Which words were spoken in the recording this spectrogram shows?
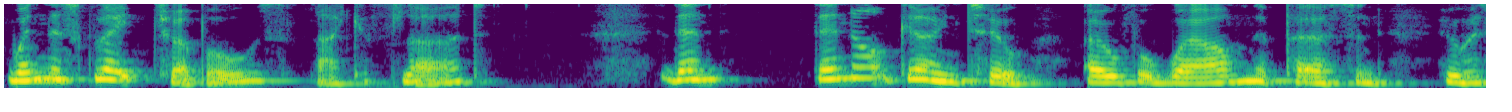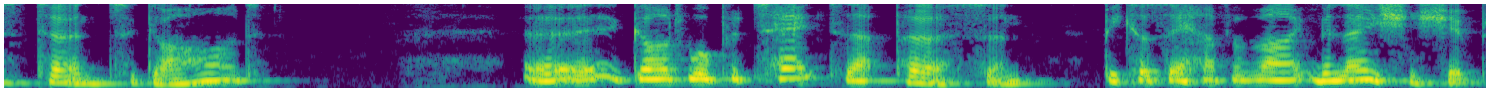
When there's great troubles, like a flood, then they're not going to overwhelm the person who has turned to God. Uh, God will protect that person because they have a right relationship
